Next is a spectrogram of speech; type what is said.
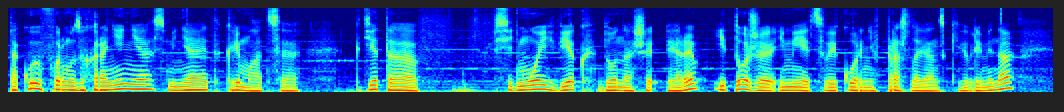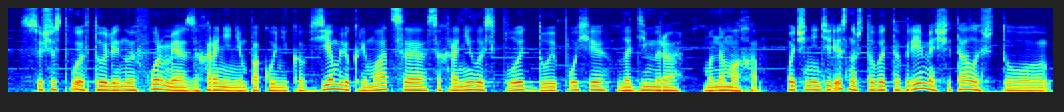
Такую форму захоронения сменяет кремация. Где-то в 7 век до нашей эры и тоже имеет свои корни в прославянские времена. Существуя в той или иной форме с захоронением покойников в землю, кремация сохранилась вплоть до эпохи Владимира Мономаха. Очень интересно, что в это время считалось, что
